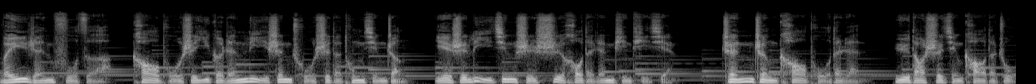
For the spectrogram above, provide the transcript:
为人负责。靠谱是一个人立身处世的通行证，也是历经世事后的人品体现。真正靠谱的人，遇到事情靠得住，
